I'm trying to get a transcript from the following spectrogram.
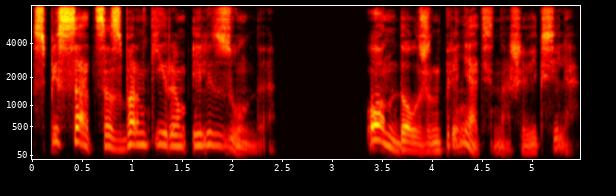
списаться с банкиром или Зунда. Он должен принять наши векселя.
